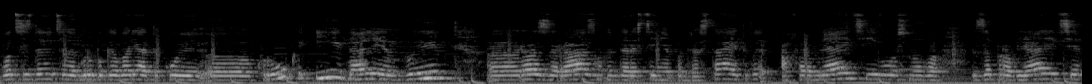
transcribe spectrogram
вот создается, грубо говоря, такой э, круг, и далее вы э, раз за разом, когда растение подрастает, вы оформляете его, снова заправляете,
